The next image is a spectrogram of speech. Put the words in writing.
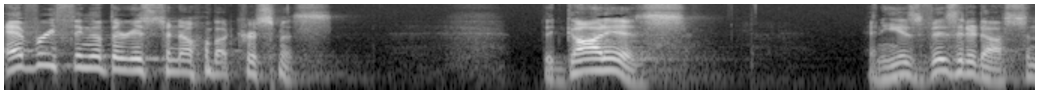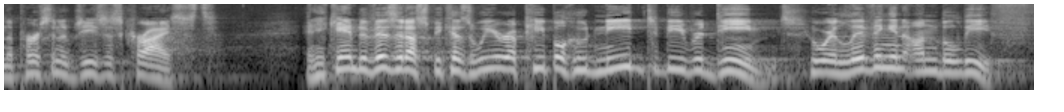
everything that there is to know about Christmas. That God is, and He has visited us in the person of Jesus Christ and he came to visit us because we are a people who need to be redeemed, who are living in unbelief.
